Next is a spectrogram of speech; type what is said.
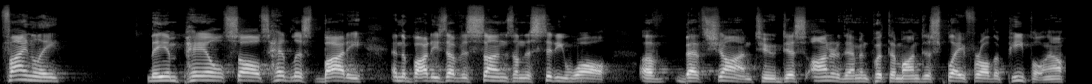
finally, they impale Saul's headless body and the bodies of his sons on the city wall of Bethshan to dishonor them and put them on display for all the people. Now,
